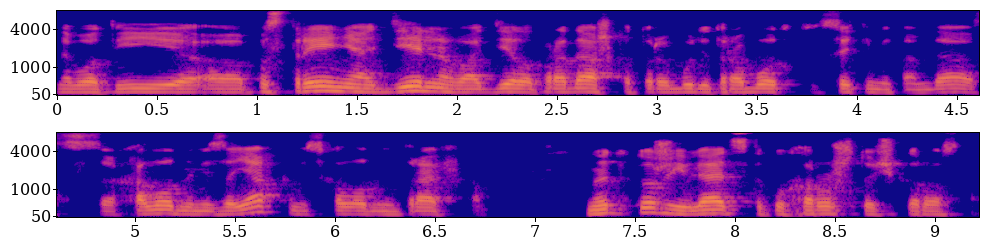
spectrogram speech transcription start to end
вот, и э, построение отдельного отдела продаж, который будет работать с этими там, да, с холодными заявками, с холодным трафиком, но это тоже является такой хорошей точкой роста.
